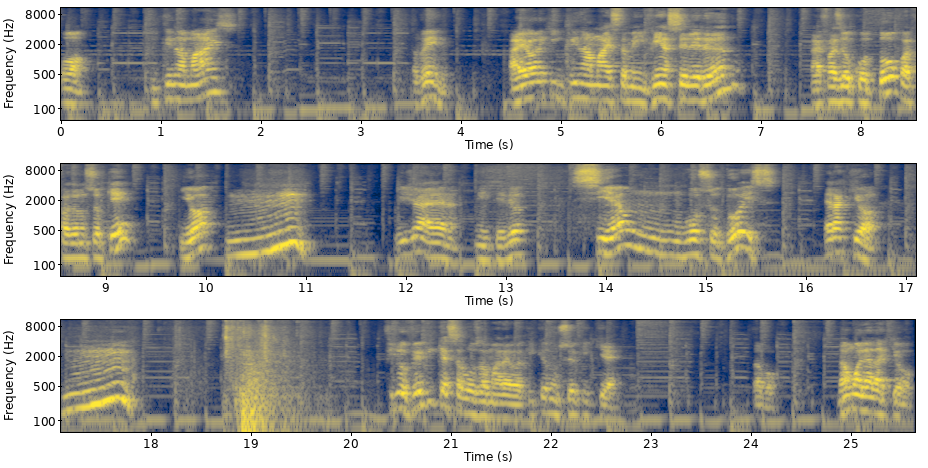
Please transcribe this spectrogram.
Ó, inclina mais. Tá vendo? Aí a hora que inclina mais também vem acelerando. Vai fazer o cotoco, vai fazer não sei o que. E ó, hum, e já era, entendeu? Se é um, rosto 2, era aqui, ó. Hum. Filho, vê o que é essa luz amarela aqui que eu não sei o que, que é. Tá bom. Dá uma olhada aqui, ó.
